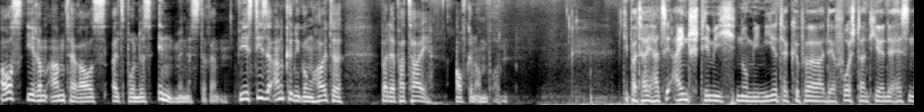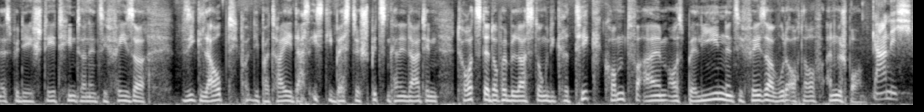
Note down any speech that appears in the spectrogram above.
aus ihrem Amt heraus als Bundesinnenministerin. Wie ist diese Ankündigung heute bei der Partei aufgenommen worden? Die Partei hat sie einstimmig nominiert. Herr Küpper, der Vorstand hier in der Hessen-SPD, steht hinter Nancy Faeser. Sie glaubt, die Partei, das ist die beste Spitzenkandidatin, trotz der Doppelbelastung. Die Kritik kommt vor allem aus Berlin. Nancy Faeser wurde auch darauf angesprochen. Gar nicht.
